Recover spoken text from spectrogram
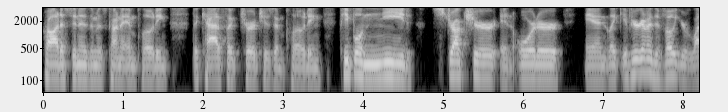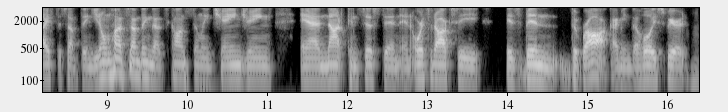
Protestantism is kind of imploding. The Catholic Church is imploding. People need structure and order. And like, if you're going to devote your life to something, you don't want something that's constantly changing and not consistent. And Orthodoxy has been the rock. I mean, the Holy Spirit, mm-hmm.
